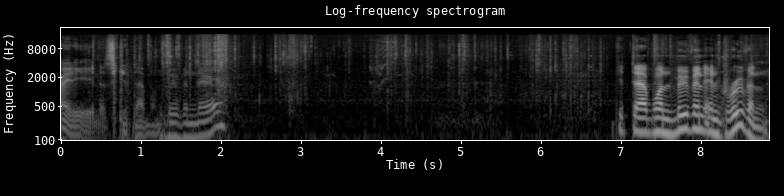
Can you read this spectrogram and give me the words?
Alrighty, let's get that one moving there. Get that one moving and grooving.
